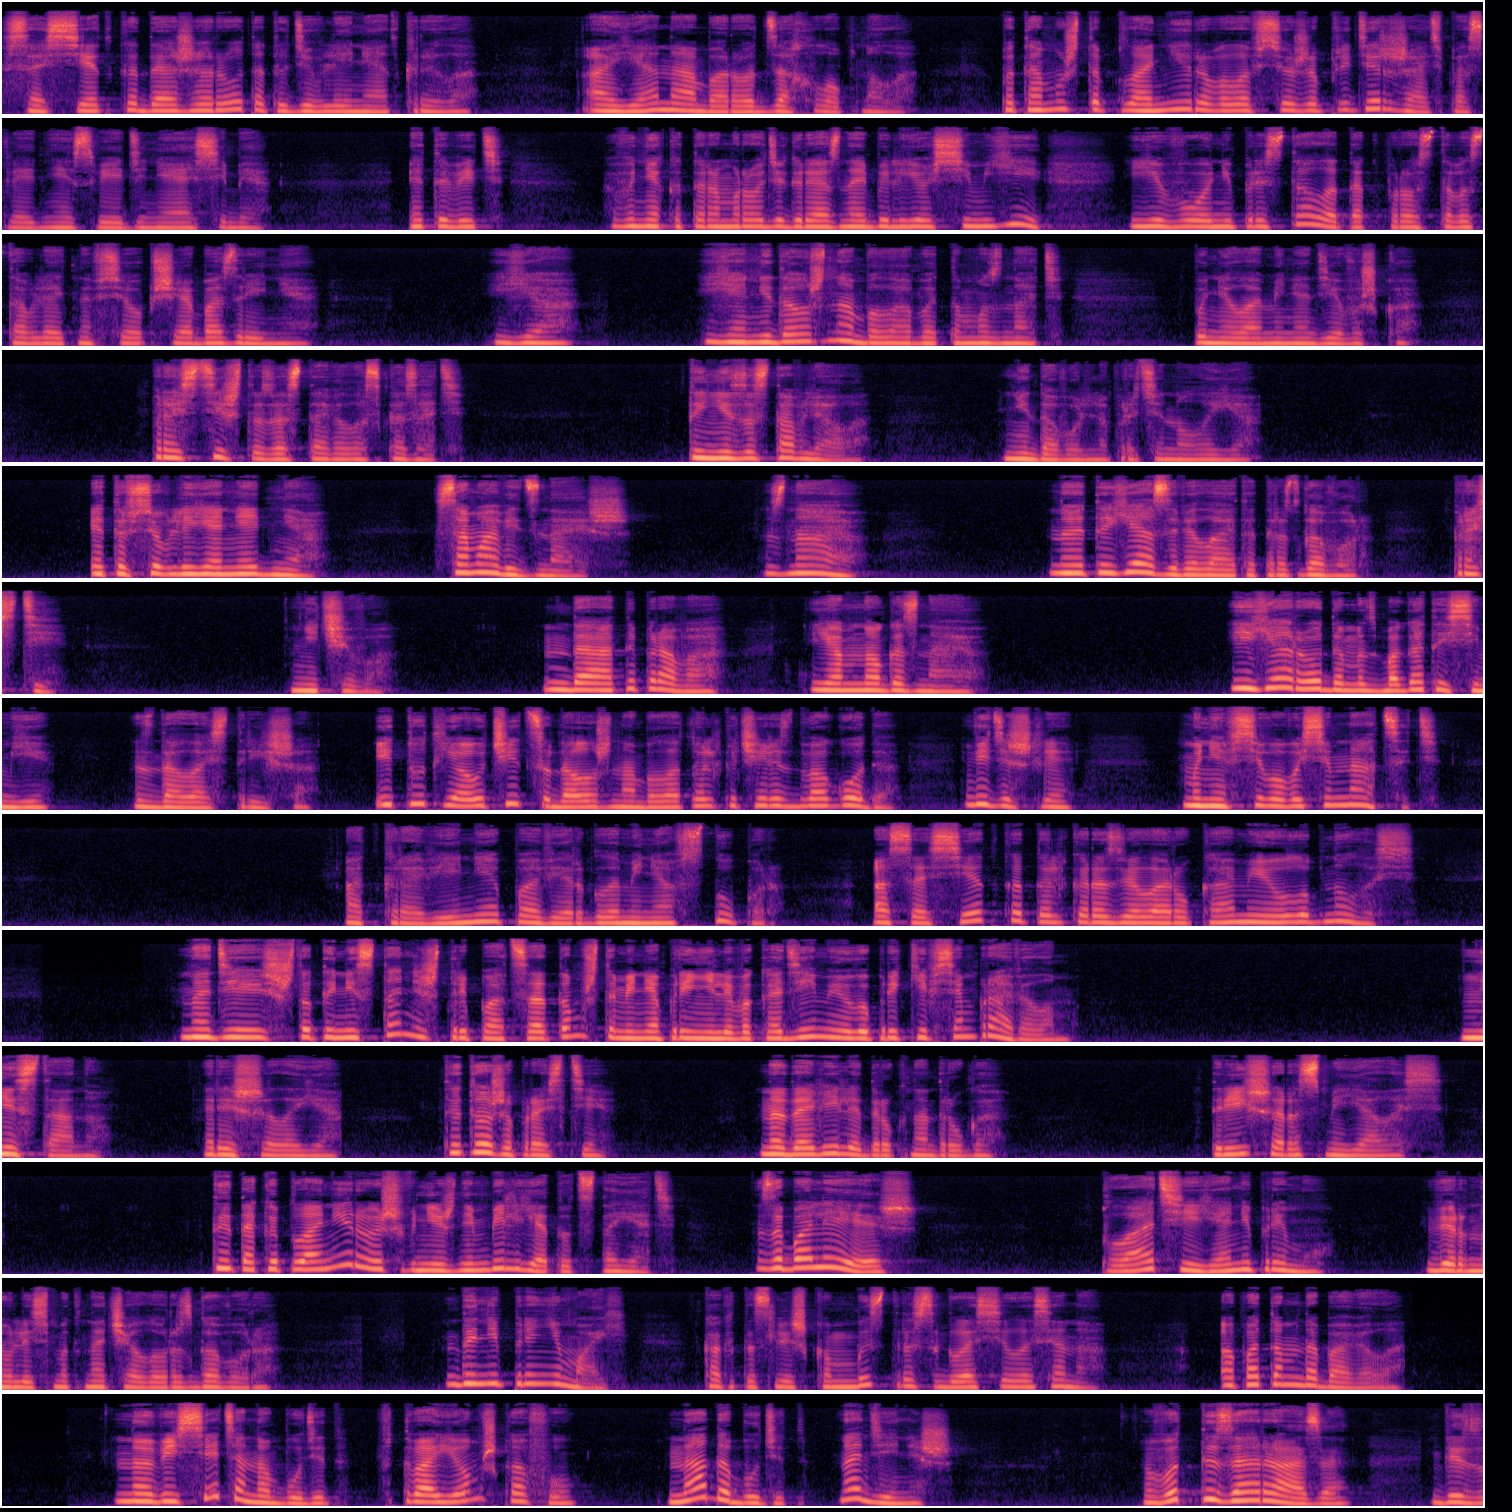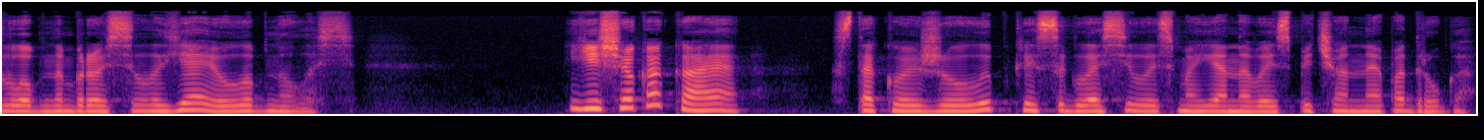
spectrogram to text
Соседка даже рот от удивления открыла, а я, наоборот, захлопнула, потому что планировала все же придержать последние сведения о себе. Это ведь в некотором роде грязное белье семьи, его не пристало так просто выставлять на всеобщее обозрение. Я... я не должна была об этом узнать, поняла меня девушка. Прости, что заставила сказать. Ты не заставляла, недовольно протянула я. Это все влияние дня. Сама ведь знаешь. Знаю. Но это я завела этот разговор. Прости. Ничего. Да, ты права. Я много знаю. И я родом из богатой семьи, сдалась Триша. И тут я учиться должна была только через два года. Видишь ли, мне всего восемнадцать. Откровение повергло меня в ступор, а соседка только развела руками и улыбнулась. Надеюсь, что ты не станешь трепаться о том, что меня приняли в академию вопреки всем правилам. Не стану, решила я. Ты тоже прости. Надавили друг на друга. Триша рассмеялась. «Ты так и планируешь в нижнем белье тут стоять? Заболеешь!» «Платье я не приму», — вернулись мы к началу разговора. «Да не принимай», — как-то слишком быстро согласилась она. А потом добавила. «Но висеть оно будет в твоем шкафу. Надо будет, наденешь». «Вот ты зараза!» — беззлобно бросила я и улыбнулась. Еще какая!» С такой же улыбкой согласилась моя новоиспеченная подруга.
